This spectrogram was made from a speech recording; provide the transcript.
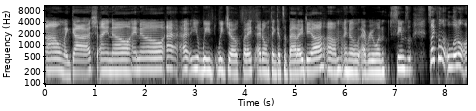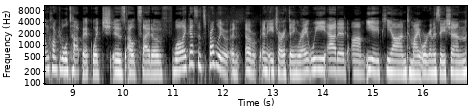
Oh my gosh. I know i know. I, I, we we joke but I, I don't think it's a bad idea. Um i know everyone seems it's like a little uncomfortable topic which is outside of well i guess it's probably an, a, an hr thing right? We added um eap on to my organization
